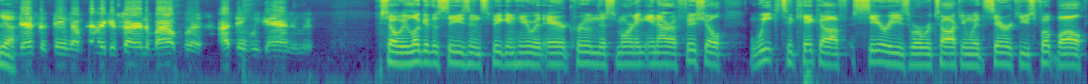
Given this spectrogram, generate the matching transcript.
yeah. that's the thing I'm kind of concerned about, but I think we can handle it. So we look at the season, speaking here with Eric Crume this morning in our official week to kickoff series where we're talking with Syracuse football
